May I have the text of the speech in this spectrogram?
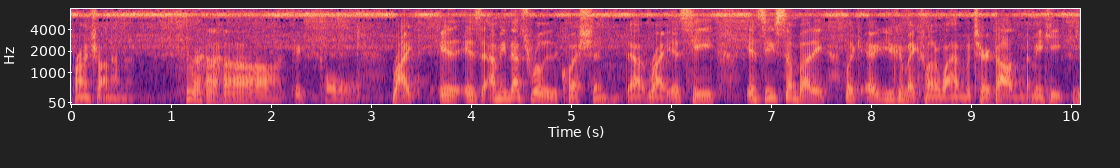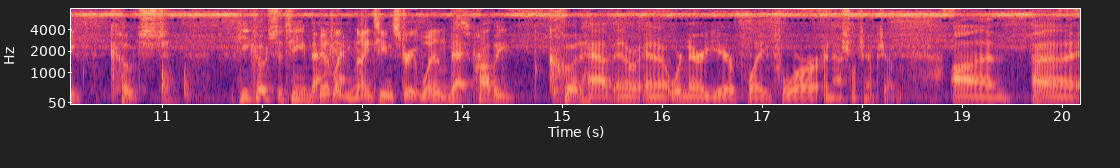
Brian Schottenheimer? Ah, good poll. right is, is i mean that's really the question uh, right is he is he somebody look uh, you can make fun of what happened with terry bowden i mean he he coached he coached a team that He had like had- 19 straight wins. that probably could have in, a, in an ordinary year played for a national championship um uh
